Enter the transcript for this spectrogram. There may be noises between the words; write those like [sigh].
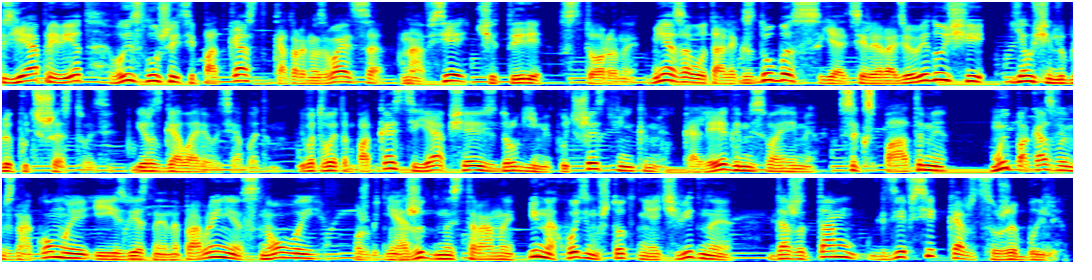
Друзья, привет! Вы слушаете подкаст, который называется «На все четыре стороны». Меня зовут Алекс Дубас, я телерадиоведущий. Я очень люблю путешествовать и разговаривать об этом. И вот в этом подкасте я общаюсь с другими путешественниками, коллегами своими, с экспатами, мы показываем знакомые и известные направления с новой, может быть, неожиданной стороны и находим что-то неочевидное даже там, где все, кажется, уже были.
